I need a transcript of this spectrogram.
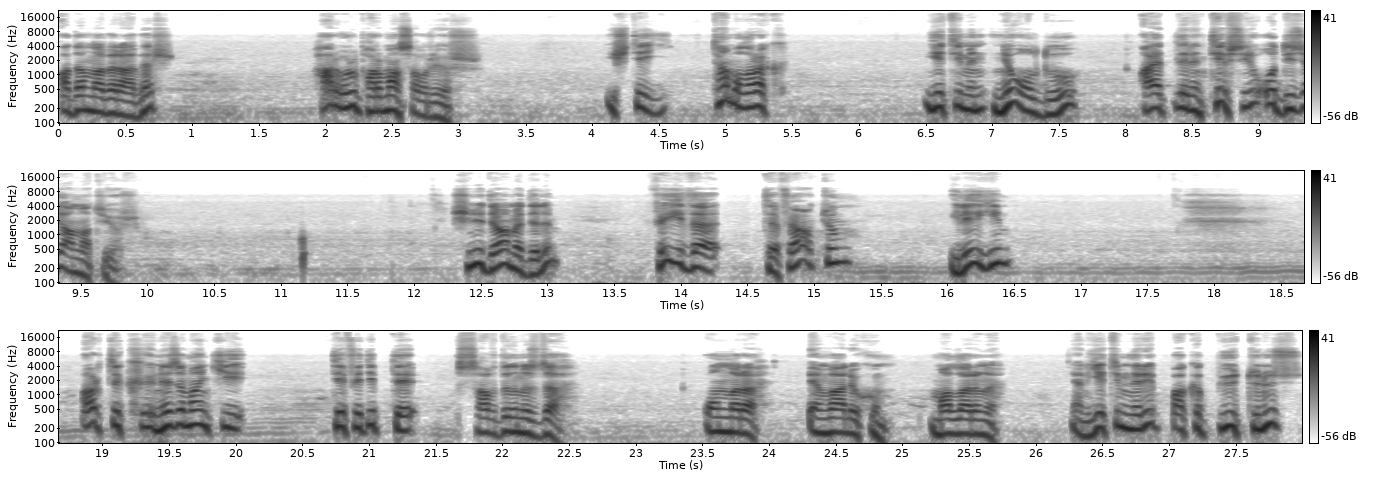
adamla beraber Harvard parman savuruyor. İşte tam olarak yetimin ne olduğu ayetlerin tefsiri o dizi anlatıyor. Şimdi devam edelim. Feize tefa'tum ileyhim Artık ne zaman ki tefedip de savdığınızda onlara envalekum mallarını yani yetimleri bakıp büyüttünüz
